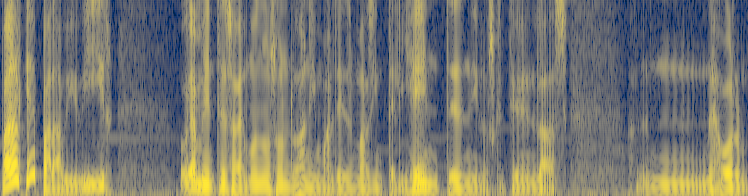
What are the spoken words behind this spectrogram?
¿Para qué? Para vivir. Obviamente sabemos no son los animales más inteligentes ni los que tienen las mm, mejor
